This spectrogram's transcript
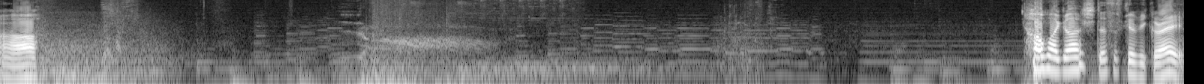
I'm Oh my gosh, this is gonna be great.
